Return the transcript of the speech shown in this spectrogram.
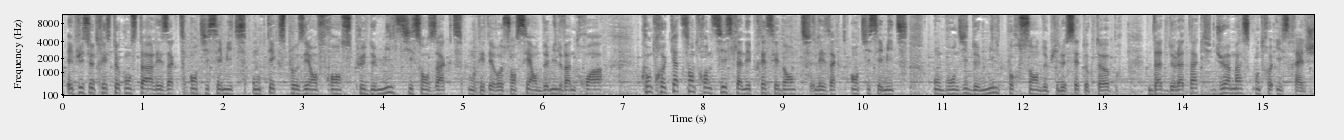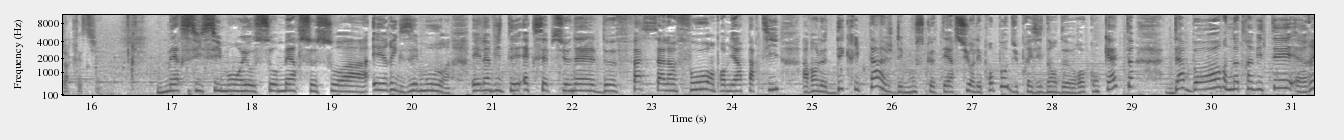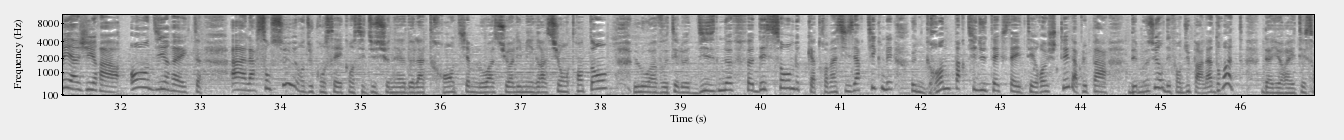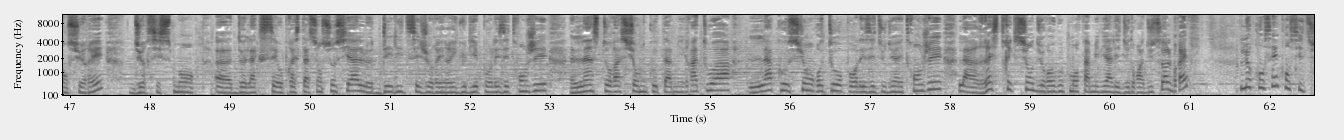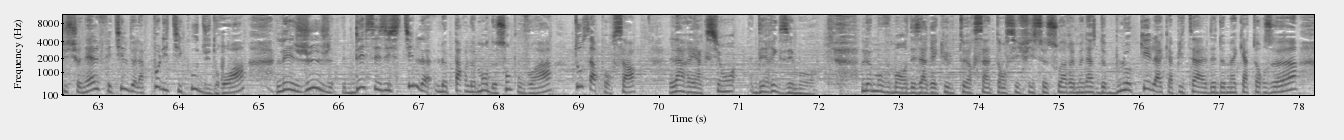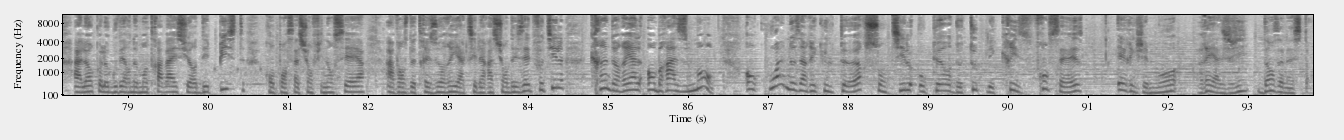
Et puis ce triste constat, les actes antisémites ont explosé en France. Plus de 1600 actes ont été recensés en 2023. Contre 436 l'année précédente, les actes antisémites ont bondi de 1000% depuis le 7 octobre, date de l'attaque du Hamas contre Israël, cher Christian. Merci Simon et au sommaire ce soir, Éric Zemmour est l'invité exceptionnel de Face à l'info en première partie avant le décryptage des mousquetaires sur les propos du président de Reconquête. D'abord, notre invité réagira en direct à la censure du Conseil constitutionnel de la 30e loi sur l'immigration en 30 ans. Loi votée le 19 décembre, 86 articles, mais une grande partie du texte a été rejetée. La plupart des mesures défendues par la droite, d'ailleurs, a été censuré. Durcissement euh, de l'accès aux prestations sociales, le délit de séjour irrégulier pour les étrangers, l'instauration de quotas migratoires, la caution retour pour les étudiants étrangers, la restriction du regroupement familial et du droit du sol. Bref, le Conseil constitutionnel fait-il de la politique ou du droit? Les juges dessaisissent-ils le Parlement de son pouvoir? Tout ça pour ça, la réaction d'Éric Zemmour. Le mouvement des agriculteurs s'intensifie ce soir et menace de bloquer la capitale dès demain 14h, alors que le gouvernement travaille sur des pistes, compensation financière, avance de trésorerie, accélération des aides. Faut-il craindre un réel embrasement? En quoi nos agriculteurs sont-ils au cœur de toutes les crises françaises? Éric Zemmour réagit dans un instant.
